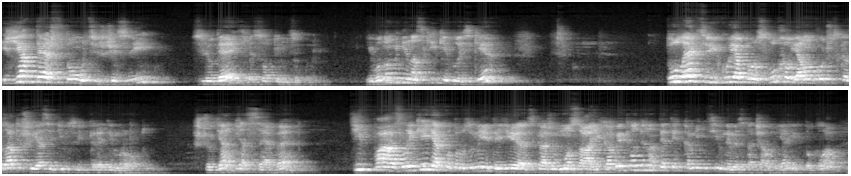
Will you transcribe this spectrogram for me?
І я теж в тому числі з людей з високим цукром. І воно мені наскільки близьке. Ту лекцію, яку я прослухав, я вам хочу сказати, що я сидів з відкритим ротом. Що я для себе ті пазлики, як от розумієте, є, скажімо, мозаїка викладена, де тих камінців не вистачало. Я їх доклав,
